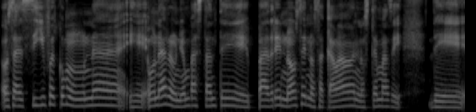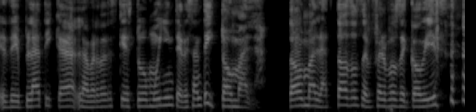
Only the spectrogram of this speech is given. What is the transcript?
o sea, sí fue como una, eh, una reunión bastante padre, no se nos acababan los temas de, de, de plática, la verdad es que estuvo muy interesante y tómala, tómala, todos enfermos de COVID.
